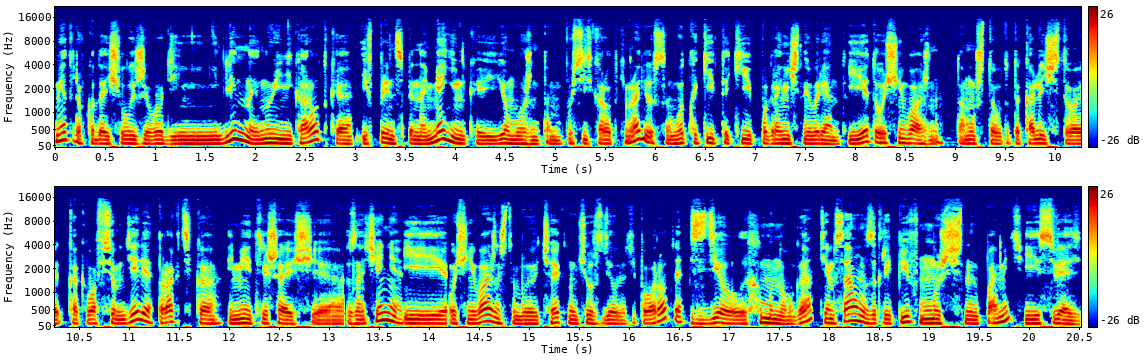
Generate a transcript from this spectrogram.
метров, когда еще лыжа вроде не, не длинная, но и не короткая, и, в принципе, она мягенькая, ее можно там пустить коротким радиусом. Вот какие-то такие пограничные варианты. И это очень важно, потому что вот это количество, как во всем деле, практика имеет решающее значение, и очень важно, чтобы человек научился делать эти повороты, сделал их много, тем самым закрепив мышечную память и связи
